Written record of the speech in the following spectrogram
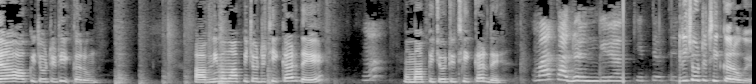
इधर आओ आपकी चोटी ठीक करूँ। पावनी मम्मा आपकी चोटी ठीक कर दे। मम्मा आपकी चोटी ठीक कर दे। मैं कर दूँगी आपकी चोटी। मेरी चोटी ठीक करोगे?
